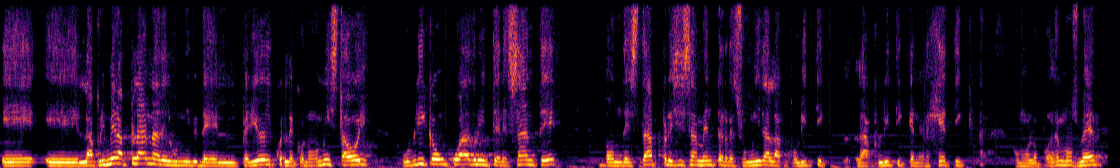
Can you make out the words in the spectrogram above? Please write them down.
Eh, eh, la primera plana del, del periódico El Economista hoy publica un cuadro interesante donde está precisamente resumida la, la política energética, como lo podemos ver,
